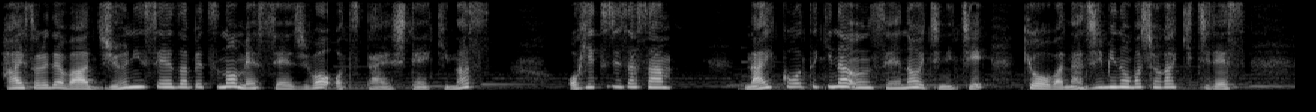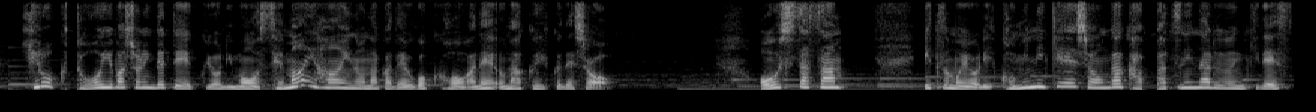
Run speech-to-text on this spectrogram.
はい、それでは12星座別のメッセージをお伝えしていきます。お羊座さん、内向的な運勢の一日。今日は馴染みの場所が基地です。広く遠い場所に出ていくよりも狭い範囲の中で動く方がね、うまくいくでしょう。お牛座さん、いつもよりコミュニケーションが活発になる運気です。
